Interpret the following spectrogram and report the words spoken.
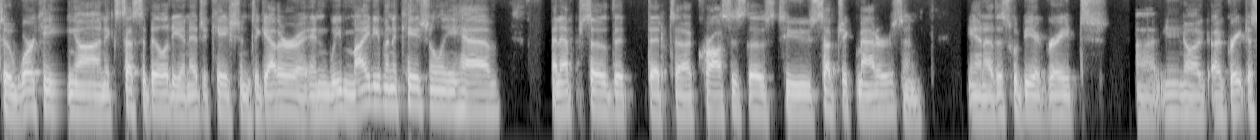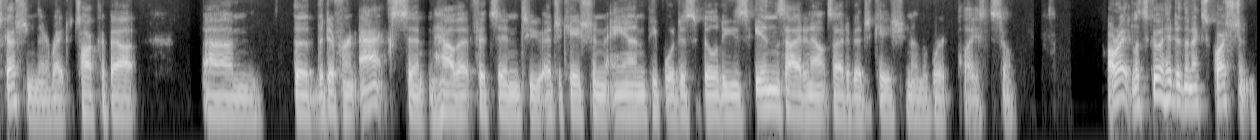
to working on accessibility and education together. And we might even occasionally have an episode that that uh, crosses those two subject matters. And and uh, this would be a great uh, you know a, a, great discussion there, right? To talk about um, the the different acts and how that fits into education and people with disabilities inside and outside of education and the workplace. So, all right, let's go ahead to the next question.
